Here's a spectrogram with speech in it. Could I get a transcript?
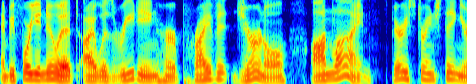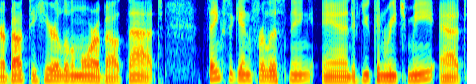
And before you knew it, I was reading her private journal online. Very strange thing. You're about to hear a little more about that. Thanks again for listening. And if you can reach me at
